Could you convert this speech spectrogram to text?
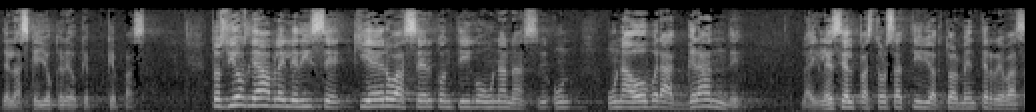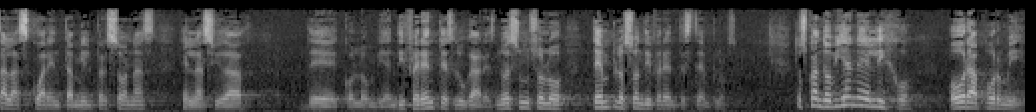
de las que yo creo que, pasa. Entonces Dios le habla y le dice, quiero hacer contigo una, una obra grande. La iglesia del pastor Satirio actualmente rebasa las 40 mil personas en la ciudad de Colombia, en diferentes lugares. No es un solo templo, son diferentes templos. Entonces cuando viene el hijo, ora por mí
